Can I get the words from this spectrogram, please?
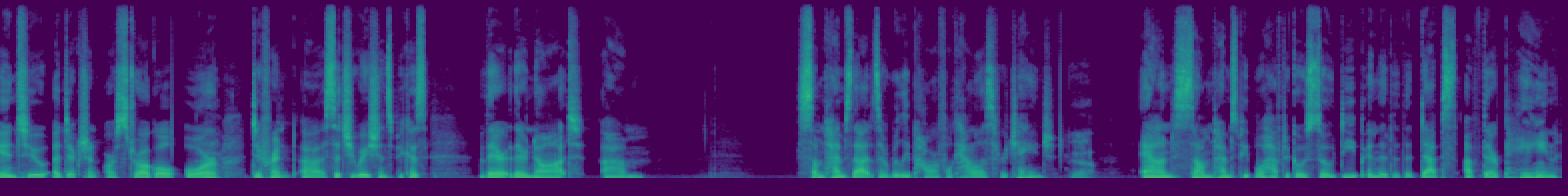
into addiction or struggle or Yeah. different uh, situations because they're they're not. Um, sometimes that's a really powerful catalyst for change. Yeah. And sometimes people have to go so deep into the, the depths of their pain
